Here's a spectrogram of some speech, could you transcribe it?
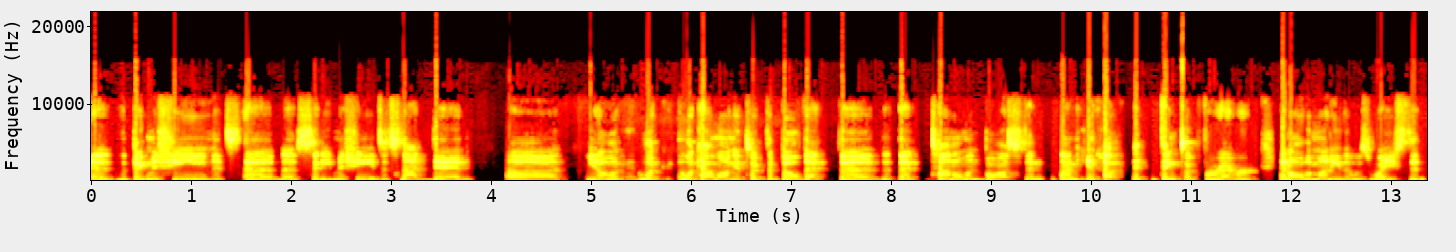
uh, the big machine, it's uh, the city machines. It's not dead. Uh, you know, look look look how long it took to build that uh, that, that tunnel in Boston. I mean, that thing took forever, and all the money that was wasted.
